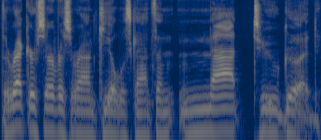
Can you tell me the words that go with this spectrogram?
the wrecker service around Kiel, Wisconsin, not too good.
